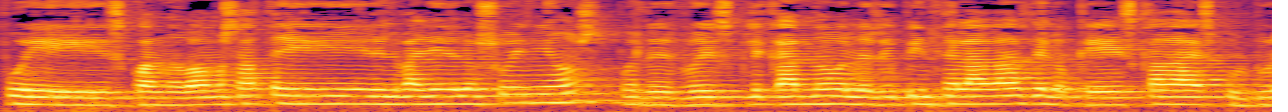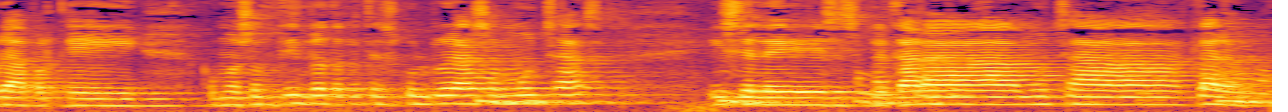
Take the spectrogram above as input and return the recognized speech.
Pues cuando vamos a hacer el Valle de los Sueños, pues les voy explicando, les doy pinceladas de lo que es cada escultura, porque como son 113 esculturas, son muchas, y se les explicara mucha, claro,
